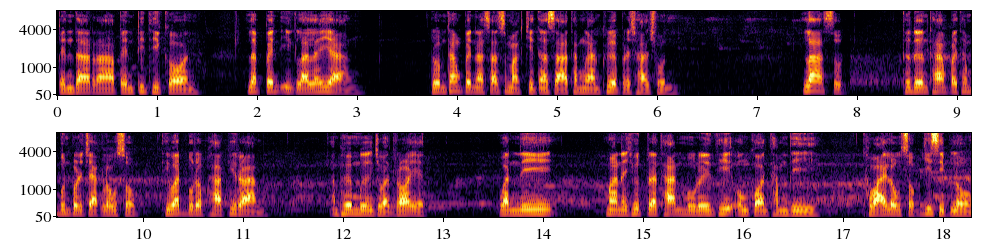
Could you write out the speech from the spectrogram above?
เป็นดาราเป็นพิธีกร และเป็นอีกหลายๆอย่าง รวมทั้งเป็นอาสาสมัครจิตอาสาทำงานเพื่อประชาชน ล่าสุดเธอเดินทางไปทำบุญบริจาคโลงศพ ที่วัดบุรพาพิรามอำเภอเมืองจังหวัดร้อยเอ็ด วันนี้มาในชุดประธานมูลนิธิองค์กรทำดี ถวายลงศพ 20 โลง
